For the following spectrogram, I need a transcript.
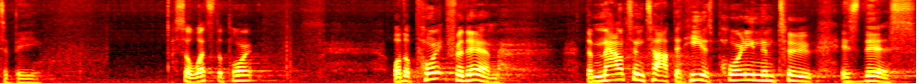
to be. So, what's the point? Well, the point for them, the mountaintop that he is pointing them to, is this.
